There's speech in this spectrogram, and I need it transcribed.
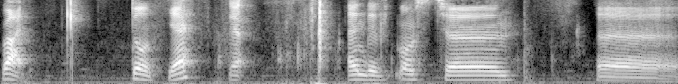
Right. Done. Yeah? Yeah. End of monster turn. Uh,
